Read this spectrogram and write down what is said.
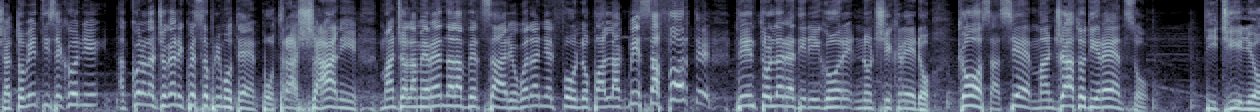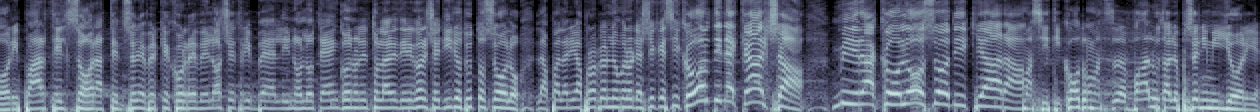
120 secondi ancora da giocare in questo primo tempo. Trasciani mangia la merenda all'avversario, guadagna il fondo, palla messa forte dentro l'area di rigore. Non ci credo. Cosa si è mangiato di Renzo? Di Giglio riparte il Sora, attenzione perché corre veloce Tribelli, non lo tengono dentro l'area di rigore, c'è Didio tutto solo, la palla arriva proprio al numero 10 che si coordina e calcia, miracoloso di Chiara. Ma City, Kodomaz valuta le opzioni migliori,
